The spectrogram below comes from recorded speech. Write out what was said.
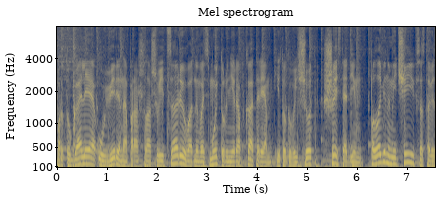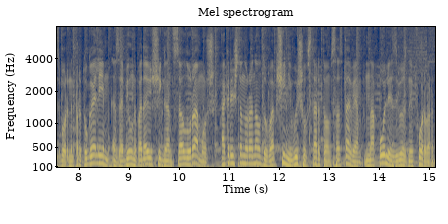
Португалия уверенно прошла Швейцарию в 1-8 турнира в Катаре. Итоговый счет 6-1. Половину мячей в составе сборной Португалии забил нападающий Гонсалу Рамуш. А Криштану Роналду вообще не вышел в стартовом составе. На поле звездный форвард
